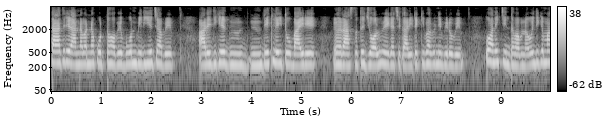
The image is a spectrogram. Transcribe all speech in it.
তাড়াতাড়ি রান্নাবান্না করতে হবে, বোন বেরিয়ে যাবে। আর এদিকে দেখলেই তো বাইরে রাস্তাতে জল হয়ে গেছে, গাড়িটা কীভাবে নিয়ে বেরোবে? তো অনেক চিন্তা ভাবনা ওইদিকে মা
